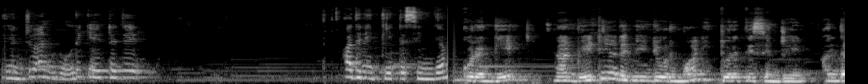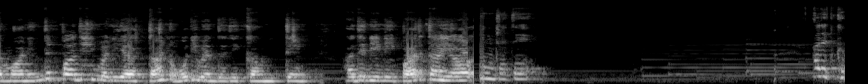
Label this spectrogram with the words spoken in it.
என்று அன்போடு கேட்டது. அதனை கேட்ட சிங்கம் குரங்கே நான் வேட்டையாட வேண்டிய ஒரு மானை துரத்தி சென்றேன். அந்த மான் இந்த பாதையின் வழியாகத்தான் ஓடி வந்ததை கவனித்தேன். அதனை நீ பார்த்தாயா? என்றது. அதற்கு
